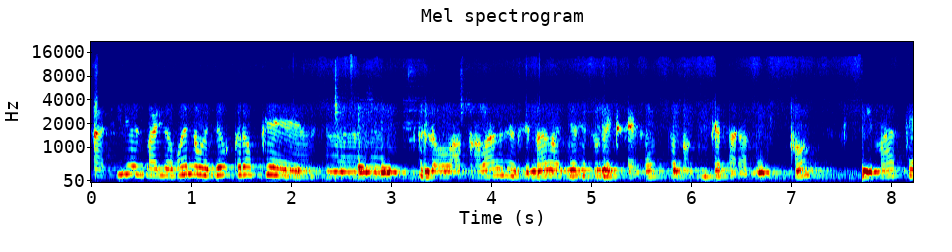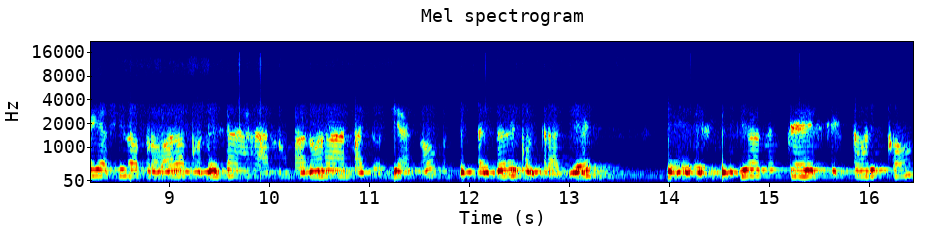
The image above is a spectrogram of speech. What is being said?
Así es, Mario. Bueno, yo creo que eh, lo aprobado en el Senado ayer es una excelente noticia para México y más que haya sido aprobada con esa abrumadora mayoría, ¿no? 89 contra 10, eh, definitivamente es histórico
